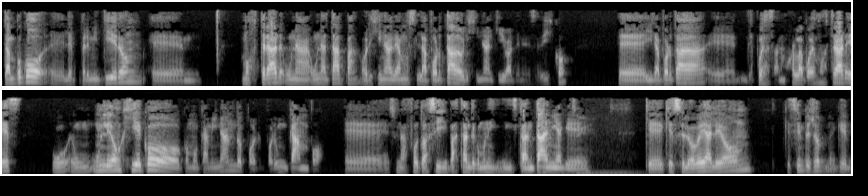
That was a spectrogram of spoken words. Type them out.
tampoco eh, le permitieron mostrar una, una tapa original, digamos, la portada original que iba a tener ese disco. y la portada, después a lo mejor la podés mostrar, es un, león gieco como caminando por, por un campo. es una foto así, bastante como una instantánea que, que, se lo ve a León que siempre yo que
